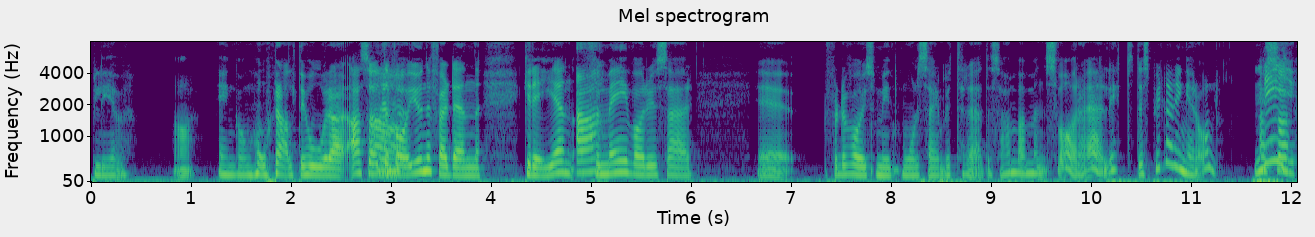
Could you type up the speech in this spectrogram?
blev ja, en gång hora, alltid hora. Alltså det var ju ungefär den grejen. Ja. För mig var det ju så här, eh, för det var ju som mitt målsägandebiträde så han bara, men svara ärligt, det spelar ingen roll. Alltså, Nej,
